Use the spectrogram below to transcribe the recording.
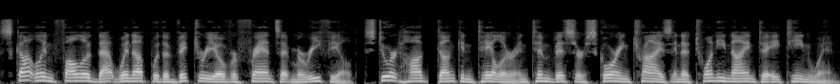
Scotland followed that win up with a victory over France at Murrayfield, Stuart Hogg, Duncan Taylor and Tim Visser scoring tries in a 29–18 win.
